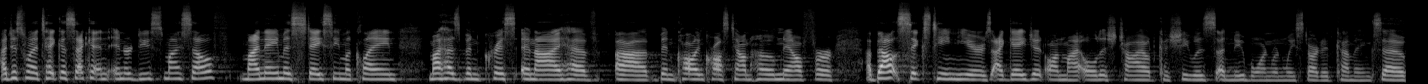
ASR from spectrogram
I just want to take a second and introduce myself. My name is Stacy McLean. My husband Chris and I have uh, been calling Crosstowne home now for about 16 years. I gauge it on my oldest child because she was a newborn when we started coming. So,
